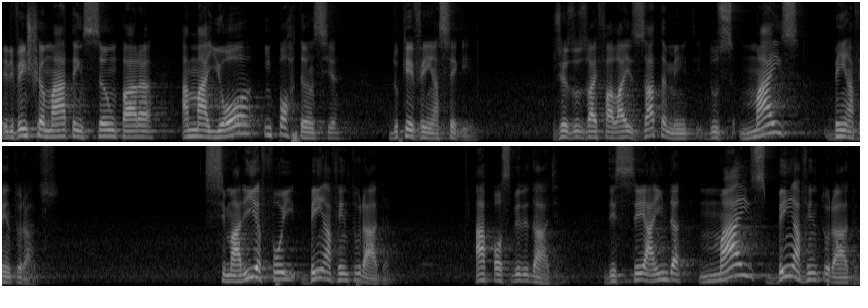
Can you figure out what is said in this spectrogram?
Ele vem chamar a atenção para a maior importância do que vem a seguir. Jesus vai falar exatamente dos mais bem-aventurados. Se Maria foi bem-aventurada, há a possibilidade de ser ainda mais bem-aventurado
